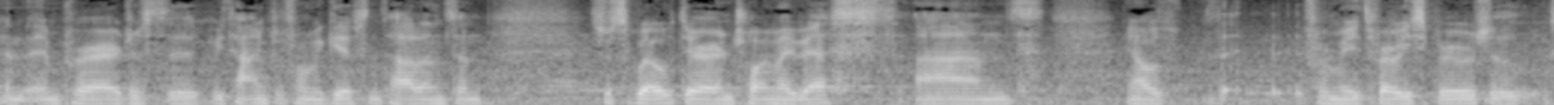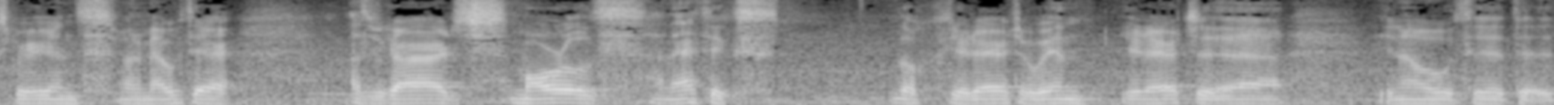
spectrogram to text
in, in, prayer, just to be thankful for my gifts and talents, and just to go out there and try my best. And you know, for me, it's a very spiritual experience when I'm out there. As regards morals and ethics, look, you're there to win. You're there to, uh, you know, to, to,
